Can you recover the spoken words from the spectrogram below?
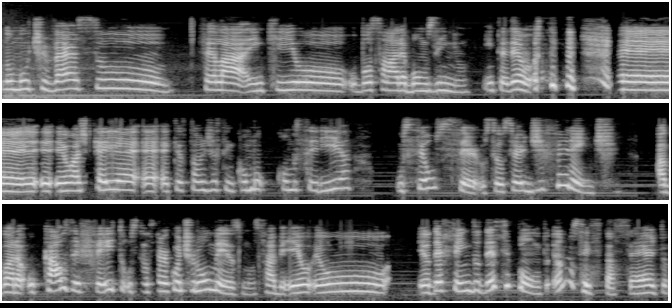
no multiverso, sei lá, em que o, o Bolsonaro é bonzinho, entendeu? É, eu acho que aí é, é- é questão de assim, como, como seria o seu ser, o seu ser diferente. Agora, o causa efeito, o seu ser continua o mesmo, sabe? Eu, eu, eu defendo desse ponto. Eu não sei se tá certo,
